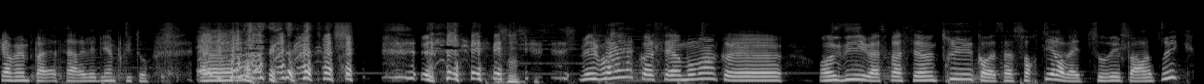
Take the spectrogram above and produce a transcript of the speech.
Quand même pas, ça arrivait bien plus tôt. Euh, mais voilà, quoi, c'est un moment que on se dit, il va se passer un truc, on va s'en sortir, on va être sauvé par un truc.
